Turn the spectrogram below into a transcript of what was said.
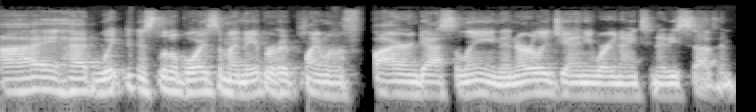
I had witnessed little boys in my neighborhood playing with fire and gasoline in early January 1987.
